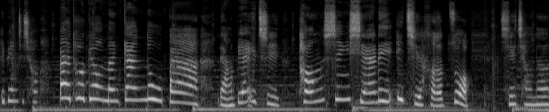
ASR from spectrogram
一边祈求拜托给我们甘露吧。两边一起同心协力，一起合作，祈求呢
